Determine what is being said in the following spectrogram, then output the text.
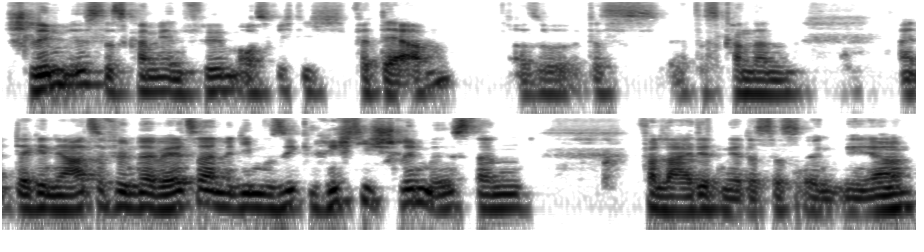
schlimm ist. Das kann mir einen Film auch richtig verderben. Also das, das kann dann der genialste Film der Welt sein. Wenn die Musik richtig schlimm ist, dann verleitet mir das das irgendwie. Ja.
